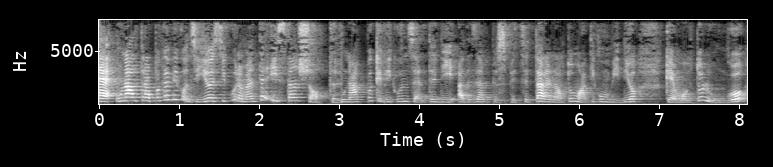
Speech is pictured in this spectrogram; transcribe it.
E un'altra app che vi consiglio è sicuramente Instant Shot, un'app che vi consente di ad esempio spezzettare in automatico un video che è molto lungo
